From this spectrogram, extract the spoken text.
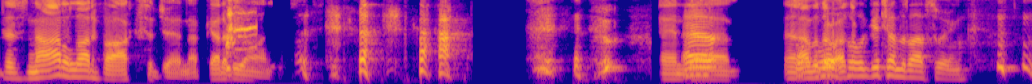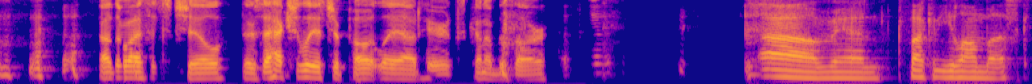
There's not a lot of oxygen. I've got to be honest. And Uh, um, and we'll, other- we'll, other- we'll get you on the buff swing otherwise, it's chill. There's actually a Chipotle out here. It's kind of bizarre. oh man, fucking Elon Musk.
